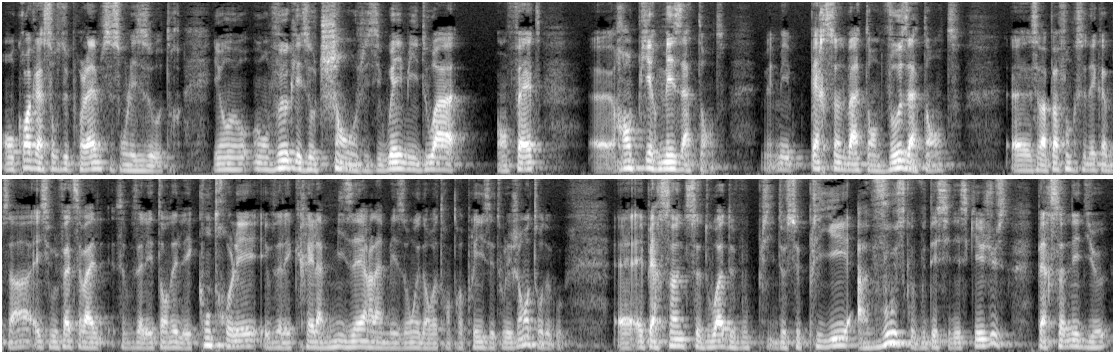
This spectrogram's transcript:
on croit que la source du problème, ce sont les autres. Et on, veut que les autres changent. Ils disent, oui, mais il doit, en fait, euh, remplir mes attentes. Mais, personne ne va attendre vos attentes. Euh, ça va pas fonctionner comme ça. Et si vous le faites, ça vous allez tenter de les contrôler et vous allez créer la misère à la maison et dans votre entreprise et tous les gens autour de vous. Euh, et personne se doit de, se plier à vous ce que vous décidez, ce qui est juste. Personne n'est Dieu.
